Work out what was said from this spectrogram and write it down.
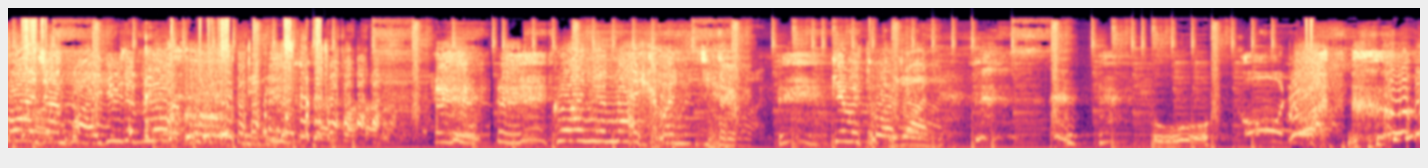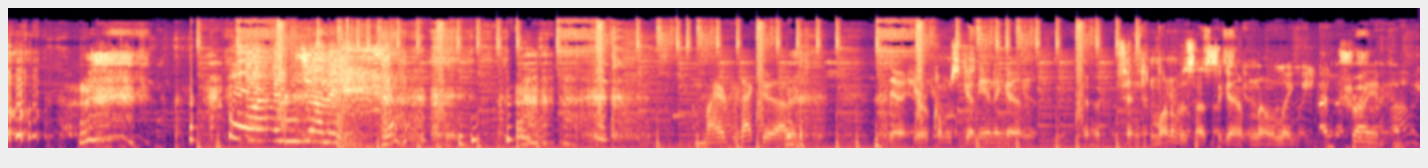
One jump give us a blow! Go on, you mad cunt! Give it to her, John! Oh. One, Johnny! I'm not here to protect you, Alex. Yeah, here comes Gideon again. Uh, Fenton, one of us has to get him now, like, I'm trying. I'm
